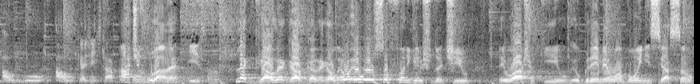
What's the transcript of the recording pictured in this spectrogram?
Algo, algo que a gente está Articular, né? Isso. aham. Legal, legal, cara, legal. Eu, eu, eu sou fã de game estudantil. Eu acho que o, o Grêmio é uma boa iniciação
